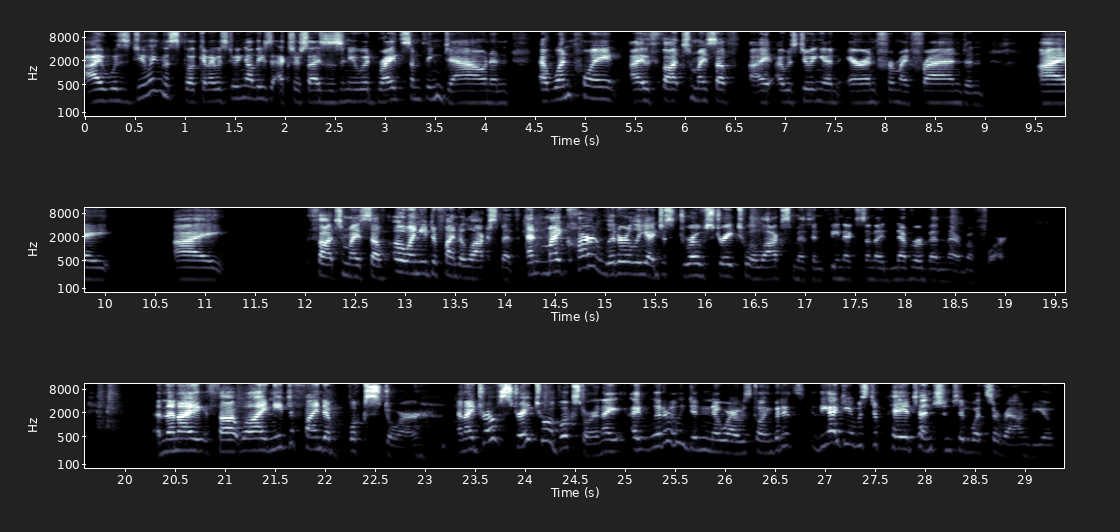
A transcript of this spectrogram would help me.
I was doing this book and I was doing all these exercises and you would write something down. And at one point I thought to myself, I, I was doing an errand for my friend and I I thought to myself, oh, I need to find a locksmith. And my car literally, I just drove straight to a locksmith in Phoenix and I'd never been there before. And then I thought, well, I need to find a bookstore. And I drove straight to a bookstore and I, I literally didn't know where I was going, but it's the idea was to pay attention to what's around you.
